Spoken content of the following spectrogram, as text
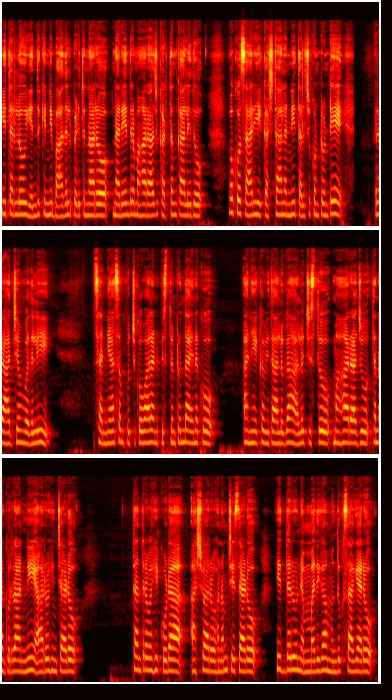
ఇతరులు ఎందుకిన్ని బాధలు పెడుతున్నారో నరేంద్ర మహారాజుకు అర్థం కాలేదు. ఒక్కోసారి ఈ కష్టాలన్నీ తలుచుకుంటుంటే రాజ్యం వదిలి సన్యాసం పుచ్చుకోవాలనిపిస్తుంటుంది ఆయనకు. అనేక విధాలుగా ఆలోచిస్తూ మహారాజు తన గుర్రాన్ని ఆరోహించాడు. తంత్రవహి కూడా అశ్వారోహణం చేశాడు. ఇద్దరూ నెమ్మదిగా ముందుకు సాగారు.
